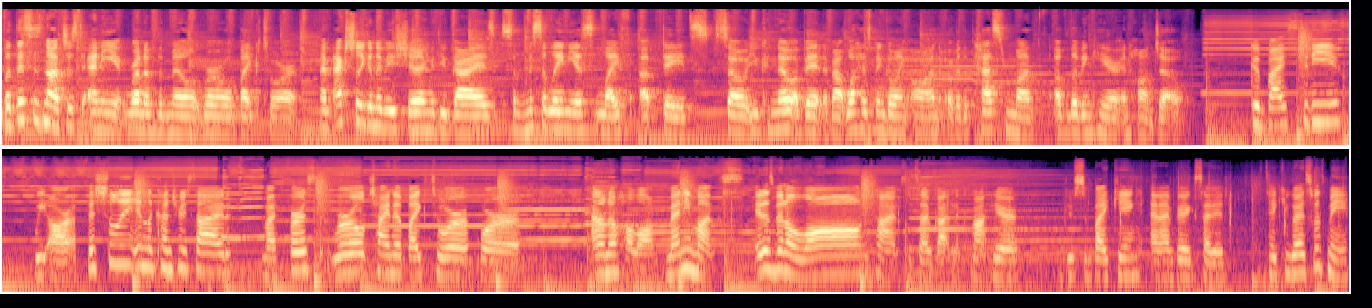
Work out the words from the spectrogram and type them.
But this is not just any run of the mill rural bike tour. I'm actually going to be sharing with you guys some miscellaneous life updates so you can know a bit about what has been going on over the past month of living here in Hangzhou. Goodbye, city. We are officially in the countryside. My first rural China bike tour for I don't know how long, many months. It has been a long time since I've gotten to come out here, do some biking, and I'm very excited to take you guys with me.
